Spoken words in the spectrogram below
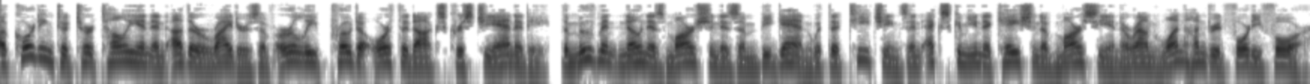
According to Tertullian and other writers of early Proto-Orthodox Christianity, the movement known as Marcionism began with the teachings and excommunication of Marcion around 144.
